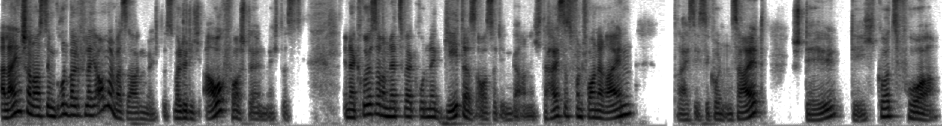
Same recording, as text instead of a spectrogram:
Allein schon aus dem Grund, weil du vielleicht auch mal was sagen möchtest, weil du dich auch vorstellen möchtest. In einer größeren Netzwerkrunde geht das außerdem gar nicht. Da heißt es von vornherein, 30 Sekunden Zeit, stell dich kurz vor.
